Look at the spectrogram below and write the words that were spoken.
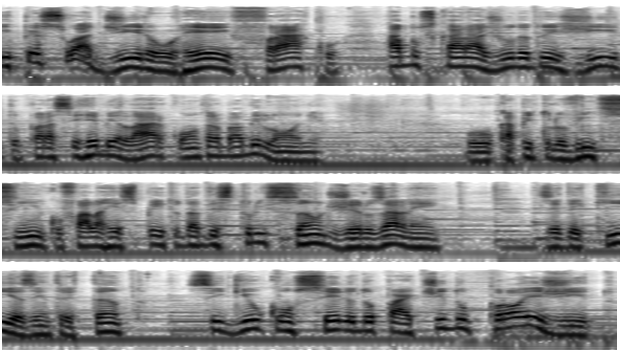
e persuadiram o rei fraco a buscar a ajuda do Egito para se rebelar contra a Babilônia. O capítulo 25 fala a respeito da destruição de Jerusalém. Zedequias, entretanto, seguiu o conselho do partido pró-Egito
